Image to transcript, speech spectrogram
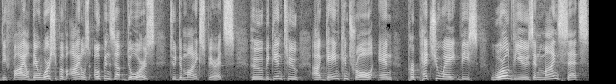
defiled. Their worship of idols opens up doors to demonic spirits who begin to uh, gain control and perpetuate these worldviews and mindsets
